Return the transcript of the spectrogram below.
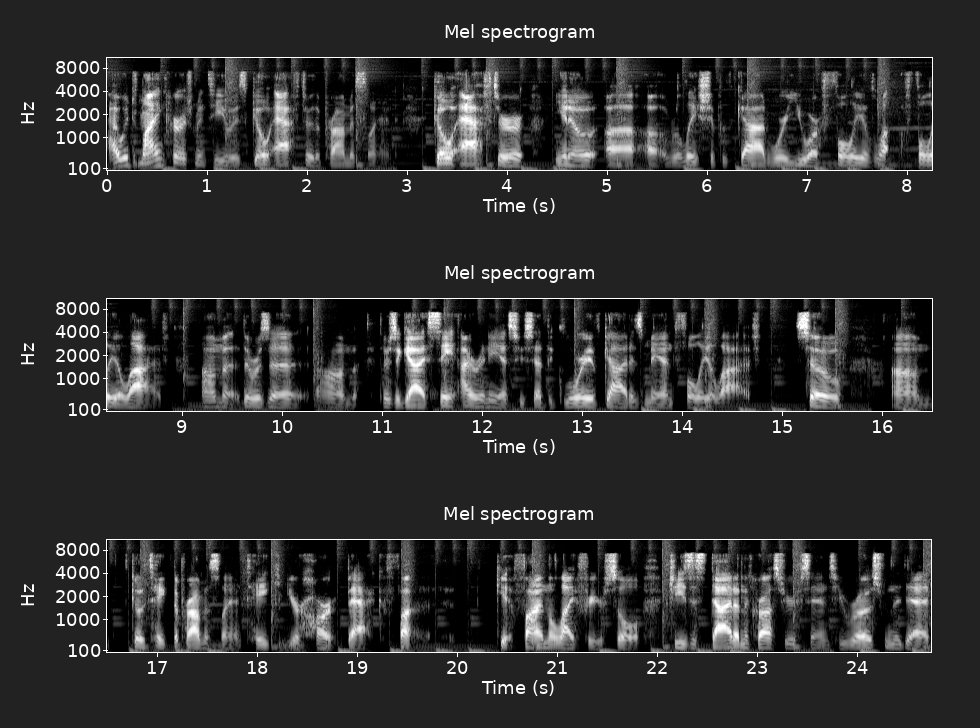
I would my encouragement to you is go after the promised land go after you know uh, a relationship with God where you are fully of fully alive. Um, there was a um, there's a guy Saint Irenaeus who said the glory of God is man fully alive. So um, go take the promised land, take your heart back, get find the life for your soul. Jesus died on the cross for your sins. He rose from the dead,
